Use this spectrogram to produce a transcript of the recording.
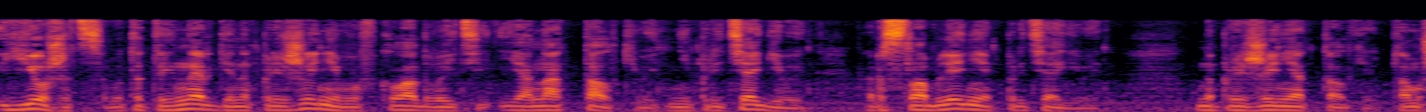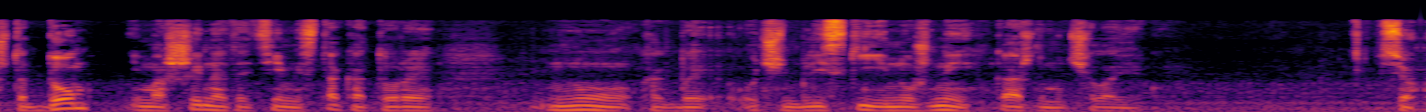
ежится. Вот эта энергия напряжения вы вкладываете, и она отталкивает, не притягивает. Расслабление притягивает, напряжение отталкивает. Потому что дом и машина это те места, которые, ну, как бы очень близки и нужны каждому человеку. Все.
